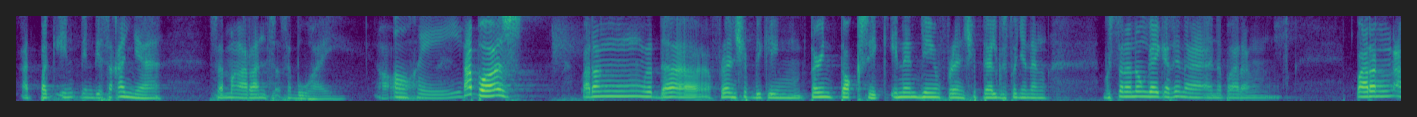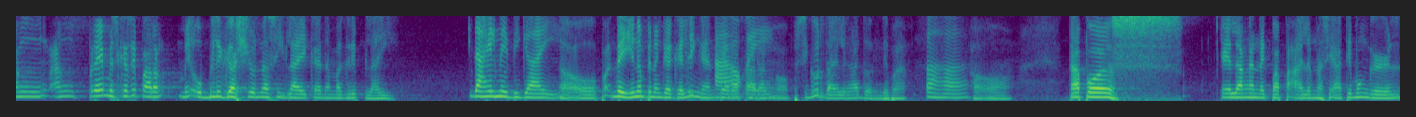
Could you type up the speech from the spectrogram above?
at pag-intindi sa kanya sa mga runs sa buhay. Oo. Okay. Tapos, parang the friendship became turned toxic. Inend niya yung friendship dahil gusto niya ng, gusto na nung guy kasi na ano, parang, parang ang, ang premise kasi parang may obligasyon na si Laika na mag-reply. Dahil may bigay. Oo. Pa, hindi, yun ang pinanggagalingan. Ah, pero okay. parang, oh, siguro dahil nga doon, di ba? Aha. Oo. Tapos, kailangan nagpapaalam na si ate mong girl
